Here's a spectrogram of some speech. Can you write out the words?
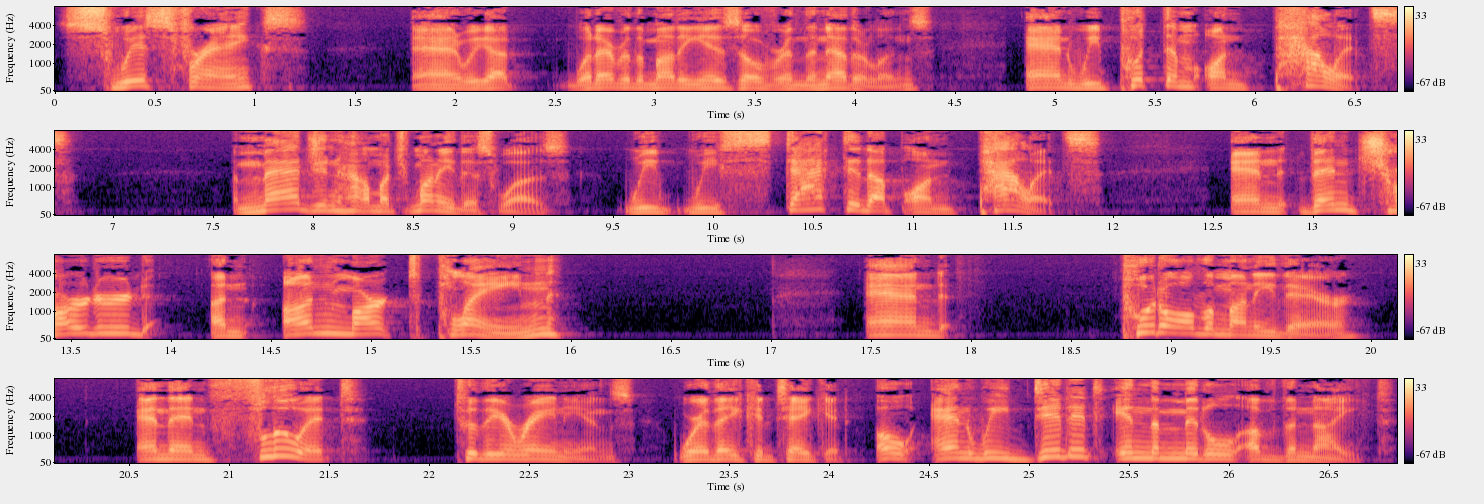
Swiss francs, and we got whatever the money is over in the Netherlands, and we put them on pallets. Imagine how much money this was. We we stacked it up on pallets, and then chartered an unmarked plane and put all the money there and then flew it to the Iranians where they could take it. Oh, and we did it in the middle of the night.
